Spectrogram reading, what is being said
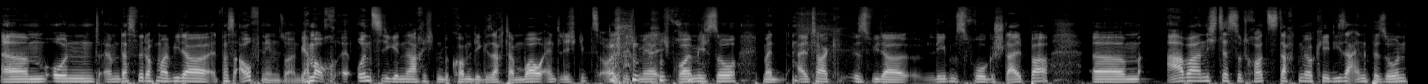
ähm, und ähm, dass wir doch mal wieder etwas aufnehmen sollen. Wir haben auch äh, unzählige Nachrichten bekommen, die gesagt haben, wow, endlich gibt's euch nicht mehr, ich freue mich so, mein Alltag ist wieder lebensfroh gestaltbar. Ähm, aber nichtsdestotrotz dachten wir, okay, dieser eine Person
